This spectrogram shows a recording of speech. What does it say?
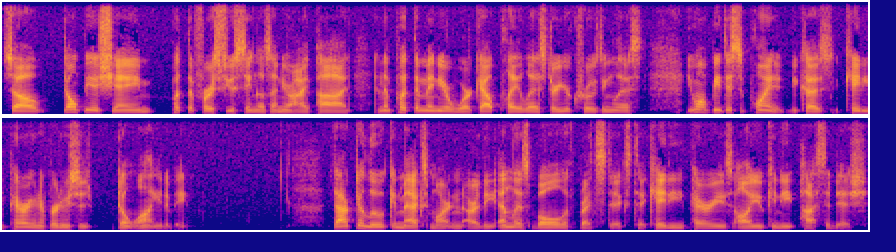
So, don't be ashamed. Put the first few singles on your iPod and then put them in your workout playlist or your cruising list. You won't be disappointed because Katy Perry and her producers don't want you to be. Dr. Luke and Max Martin are the endless bowl of breadsticks to Katy Perry's all you can eat pasta dish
